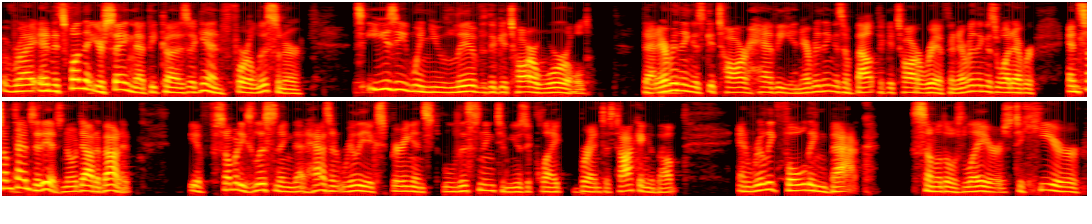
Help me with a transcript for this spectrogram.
Right. And it's fun that you're saying that because, again, for a listener, it's easy when you live the guitar world that mm-hmm. everything is guitar heavy and everything is about the guitar riff and everything is whatever. And sometimes it is, no doubt about it. If somebody's listening that hasn't really experienced listening to music like Brent is talking about and really folding back some of those layers to hear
